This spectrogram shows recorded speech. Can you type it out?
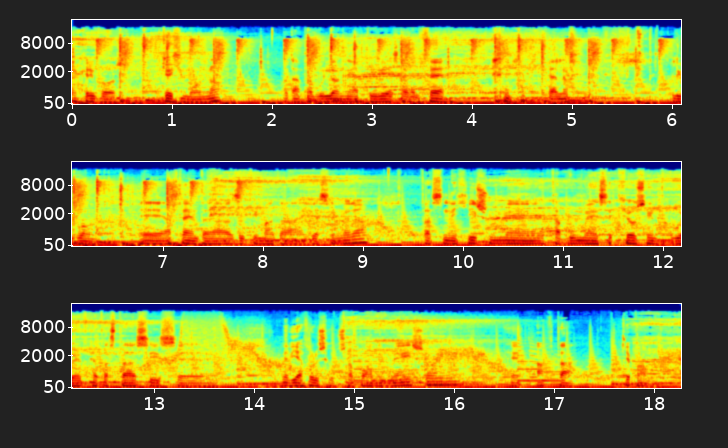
Ακριβώς. Και όχι μόνο. Όταν θα βουλώνει οι αρτηρίες, αδελφέ. Καλό. Λοιπόν, ε, αυτά είναι τα ζητήματα για σήμερα. Θα συνεχίσουμε, θα μπούμε σε πιο synthwave καταστάσεις ε, με διάφορους ήχους από animation. Ε, αυτά και πάμε.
